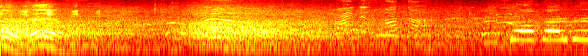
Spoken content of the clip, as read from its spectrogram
Oh damn. Mine is Mata. Let's go, baby.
